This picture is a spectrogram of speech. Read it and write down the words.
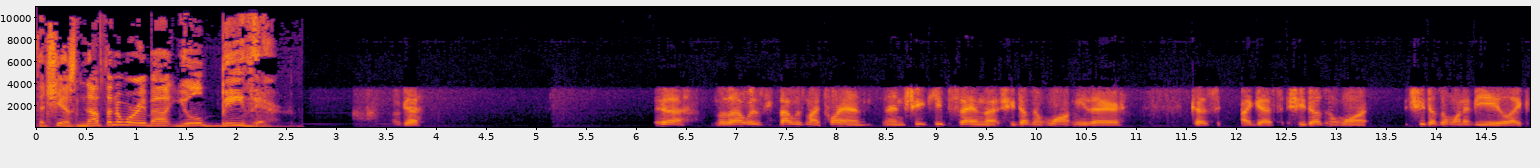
That she has nothing to worry about. You'll be there. Okay. Yeah. Well, that was that was my plan, and she keeps saying that she doesn't want me there because I guess she doesn't want she doesn't want to be like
